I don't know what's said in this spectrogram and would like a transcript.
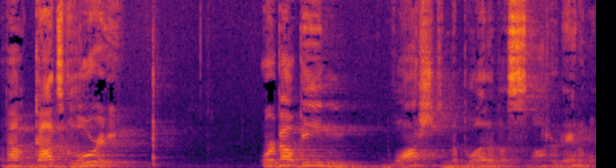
about God's glory, or about being washed in the blood of a slaughtered animal.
